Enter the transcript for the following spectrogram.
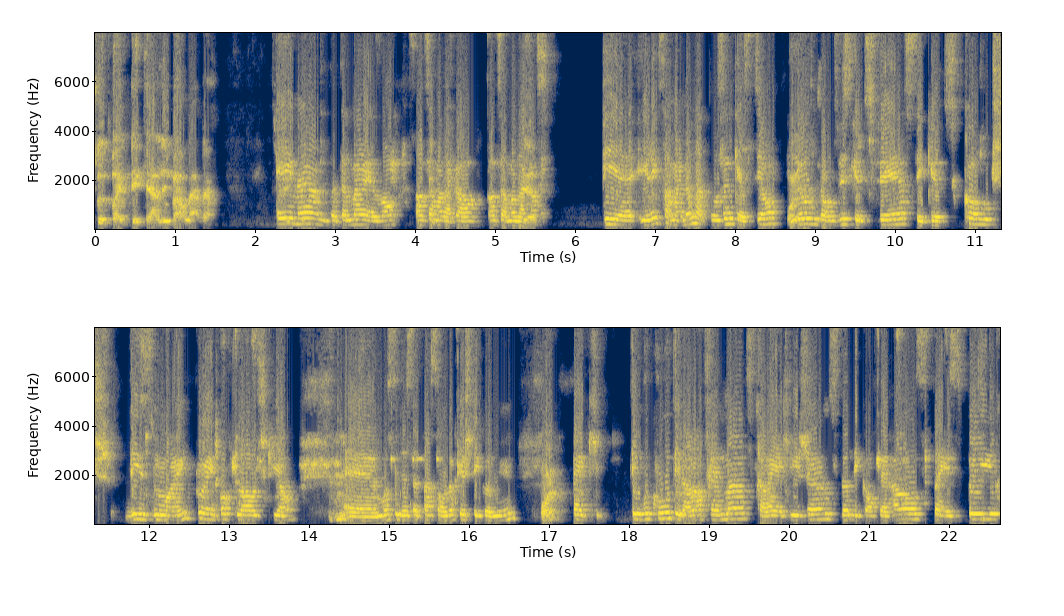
tout va être décalé vers l'avant. Amen, t'as tellement raison. Entièrement d'accord. Entièrement d'accord. Puis, euh, Eric, ça m'amène à te poser une question. Là, aujourd'hui, ce que tu fais, c'est que tu coaches des humains, peu importe l'âge qu'ils ont. Mm-hmm. euh, moi, c'est de cette façon-là que je t'ai connu. Ouais. Fait que t'es beaucoup, t'es dans l'entraînement, tu travailles avec les jeunes, tu donnes des conférences, tu t'inspires,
